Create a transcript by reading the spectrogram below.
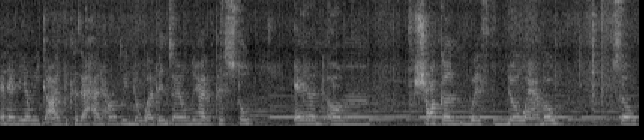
And I nearly died because I had hardly no weapons. I only had a pistol and um shotgun with no ammo. So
